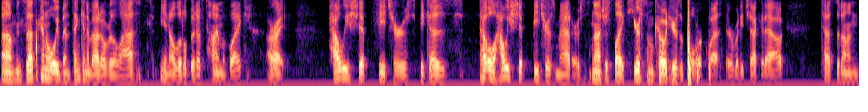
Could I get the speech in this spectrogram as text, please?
Um, and so that's kind of what we've been thinking about over the last you know little bit of time of like all right how we ship features because how, well, how we ship features matters. It's not just like here's some code, here's a pull request, everybody check it out, test it on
